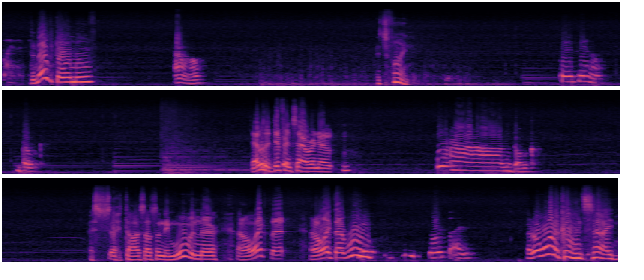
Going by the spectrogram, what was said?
Play. Did that door move? I don't know. It's fine. Play the piano. Dunk. That was a different sour note. Um, dunk. I, s- I thought I saw something moving there. I don't like that. I don't like that room. Go inside. I don't want to come inside.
